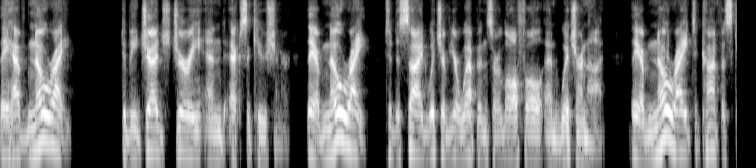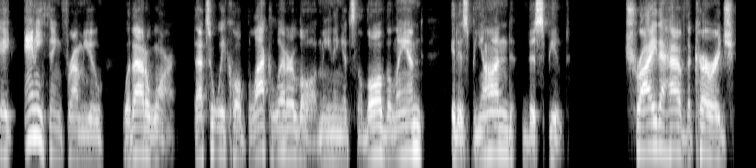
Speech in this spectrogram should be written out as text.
They have no right to be judge, jury, and executioner. They have no right to decide which of your weapons are lawful and which are not. They have no right to confiscate anything from you without a warrant. That's what we call black letter law, meaning it's the law of the land. It is beyond dispute. Try to have the courage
